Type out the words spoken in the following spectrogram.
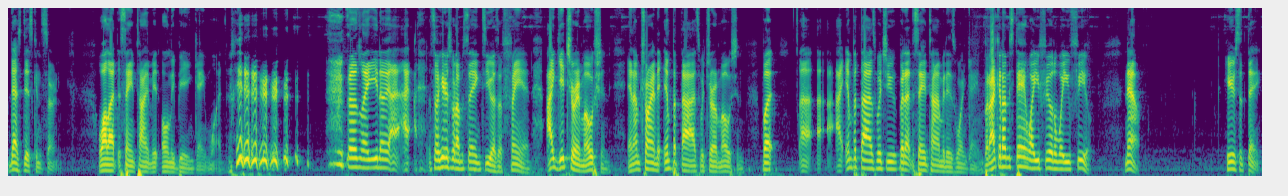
That's disconcerting. While at the same time it only being game 1. so it's like you know I, I, so here's what i'm saying to you as a fan i get your emotion and i'm trying to empathize with your emotion but uh, I, I empathize with you but at the same time it is one game but i could understand why you feel the way you feel now here's the thing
